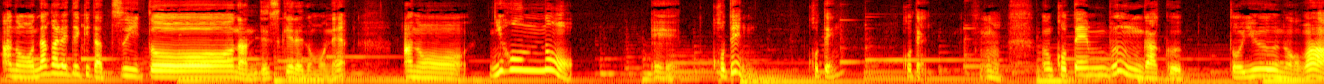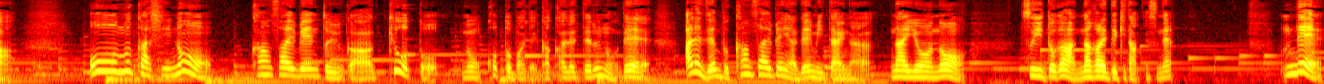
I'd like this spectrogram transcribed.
あのー流れてきたツイートなんですけれどもね、あのー日本の、えー古典？古典？古典？うん。古典文学というのは、大昔の関西弁というか、京都の言葉で書かれてるので、あれ全部関西弁やで、みたいな内容のツイートが流れてきたんですね。んで、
